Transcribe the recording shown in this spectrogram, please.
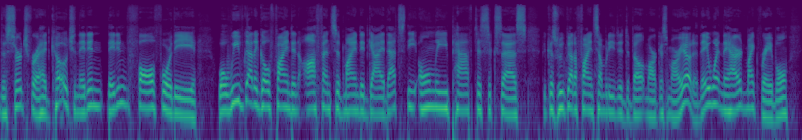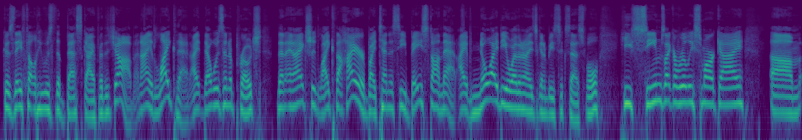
the search for a head coach and they didn't they didn't fall for the well we've got to go find an offensive minded guy that's the only path to success because we've got to find somebody to develop Marcus Mariota. They went and they hired Mike Vrabel because they felt he was the best guy for the job. And I like that. I that was an approach that and I actually like the hire by Tennessee based on that. I have no idea whether or not he's going to be successful. He seems like a really smart guy. Um,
